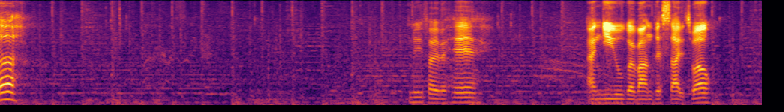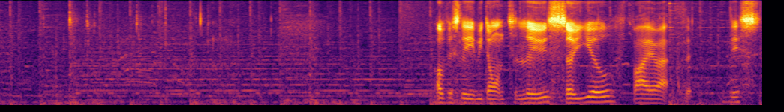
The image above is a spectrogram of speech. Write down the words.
Uh. Move over here. And you will go around this side as well. Obviously we don't want to lose, so you'll fire at the, this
